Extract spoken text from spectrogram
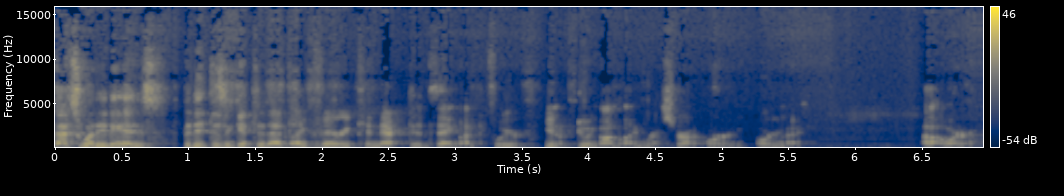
that's what it is. But it doesn't get to that like very connected thing. Like if we're you know doing online restaurant or organizing uh, ordering.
